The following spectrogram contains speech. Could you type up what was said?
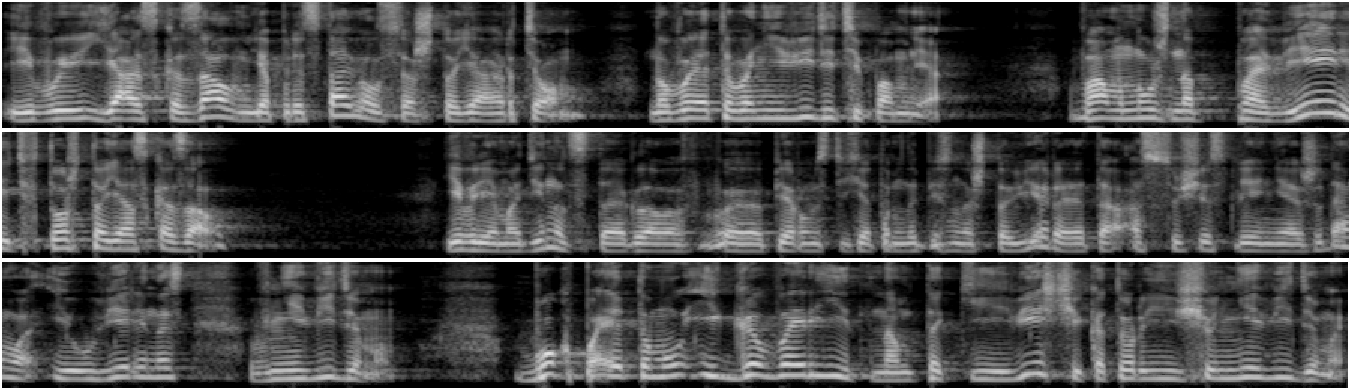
И вы, я сказал, я представился, что я Артем. Но вы этого не видите по мне. Вам нужно поверить в то, что я сказал. Евреям 11 глава, в э, первом стихе там написано, что вера – это осуществление ожидаемого и уверенность в невидимом. Бог поэтому и говорит нам такие вещи, которые еще невидимы.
